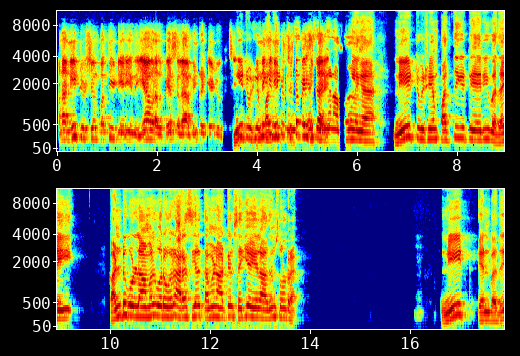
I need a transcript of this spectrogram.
ஆனா நீட் விஷயம் பத்திக்கிட்டு எரியுது. ஏன் அவர் அதை பேசல அப்படின்ற கேள்வி நீட் விஷயம் இன்னைக்கு நீட் விஷயத்த பேசிட்டாரு. நான் சொல்லலைங்க? நீட் விஷயம் பத்திக்கிட்டு எரிவதை கண்டுகொள்ளாமல் ஒருவர் அரசியல் தமிழ்நாட்டில் செய்ய இயலாதுன்னு சொல்றேன். நீட் என்பது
